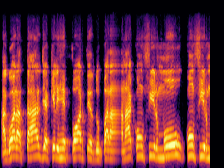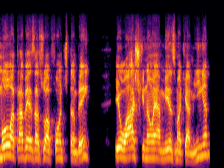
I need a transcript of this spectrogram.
agora à tarde, aquele repórter do Paraná confirmou, confirmou através da sua fonte também, eu acho que não é a mesma que a minha,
